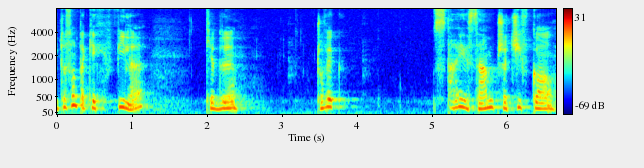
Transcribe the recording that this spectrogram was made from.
I to są takie chwile, kiedy człowiek staje sam przeciwko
